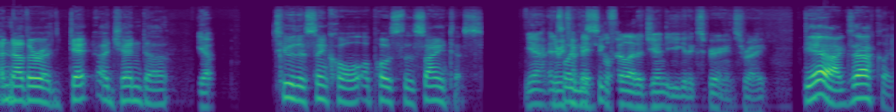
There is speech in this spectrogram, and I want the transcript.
another ag- agenda Yep. to the sinkhole opposed to the scientists yeah, and It's every like time a they sec- fulfill that agenda, you get experience, right? yeah exactly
